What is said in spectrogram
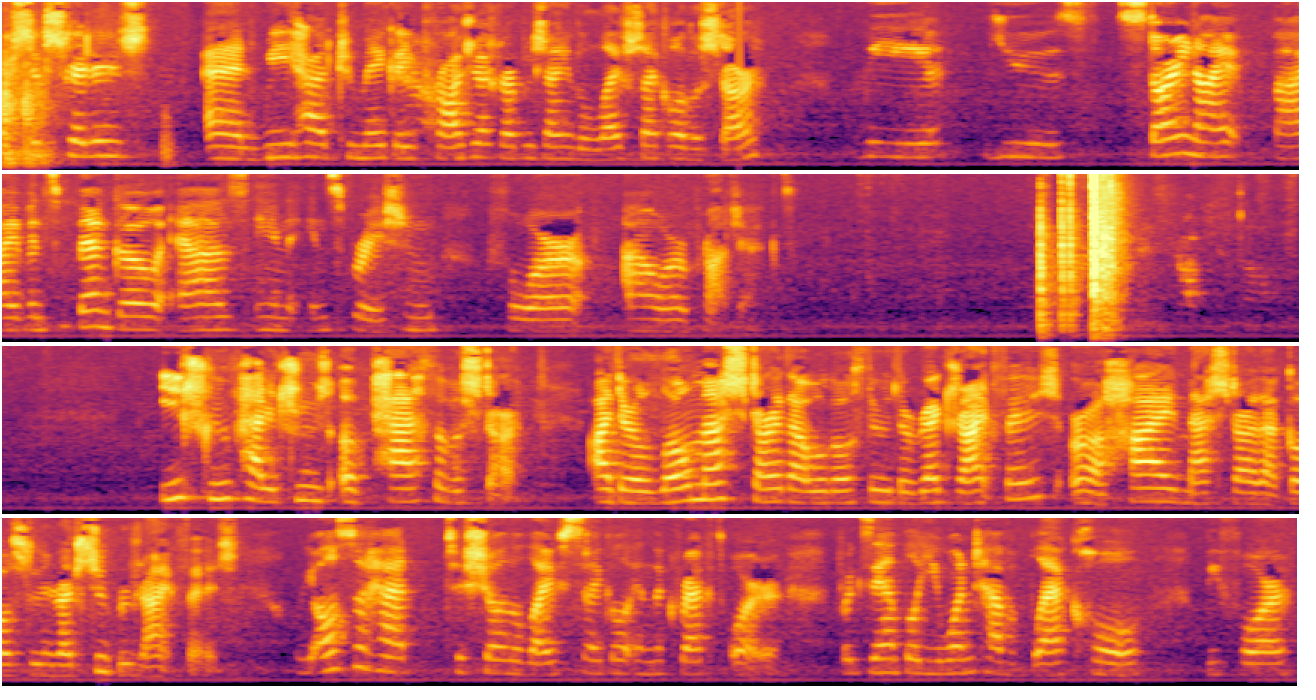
were sixth graders, and we had to make a project representing the life cycle of a star. We used Starry Night by Vincent van Gogh as an inspiration for our project. Each group had to choose a path of a star, either a low mass star that will go through the red giant phase or a high mass star that goes through the red supergiant phase. We also had to show the life cycle in the correct order. For example, you wouldn't have a black hole before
